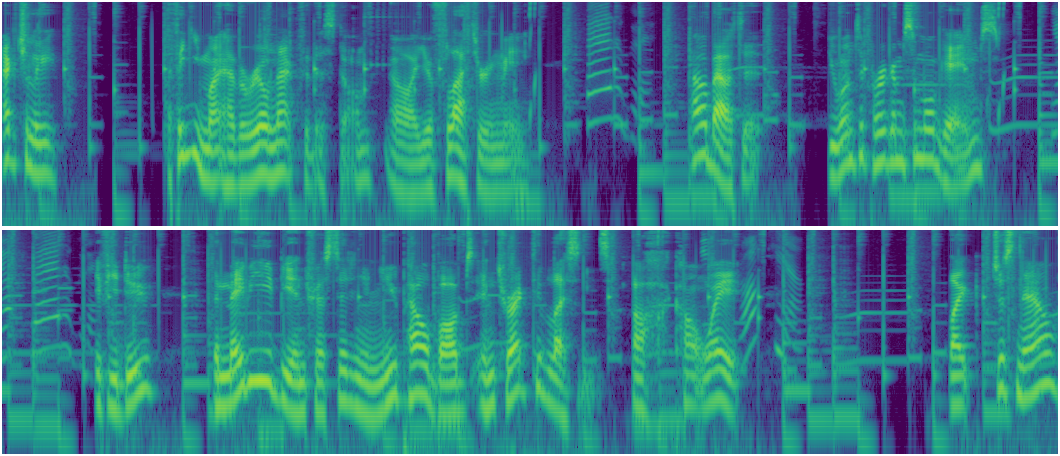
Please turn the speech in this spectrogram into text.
Actually, I think you might have a real knack for this, Dom. Oh, you're flattering me. How about it? Do you want to program some more games? If you do, then maybe you'd be interested in your new pal Bob's interactive lessons. Oh, I can't wait. Like, just now,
